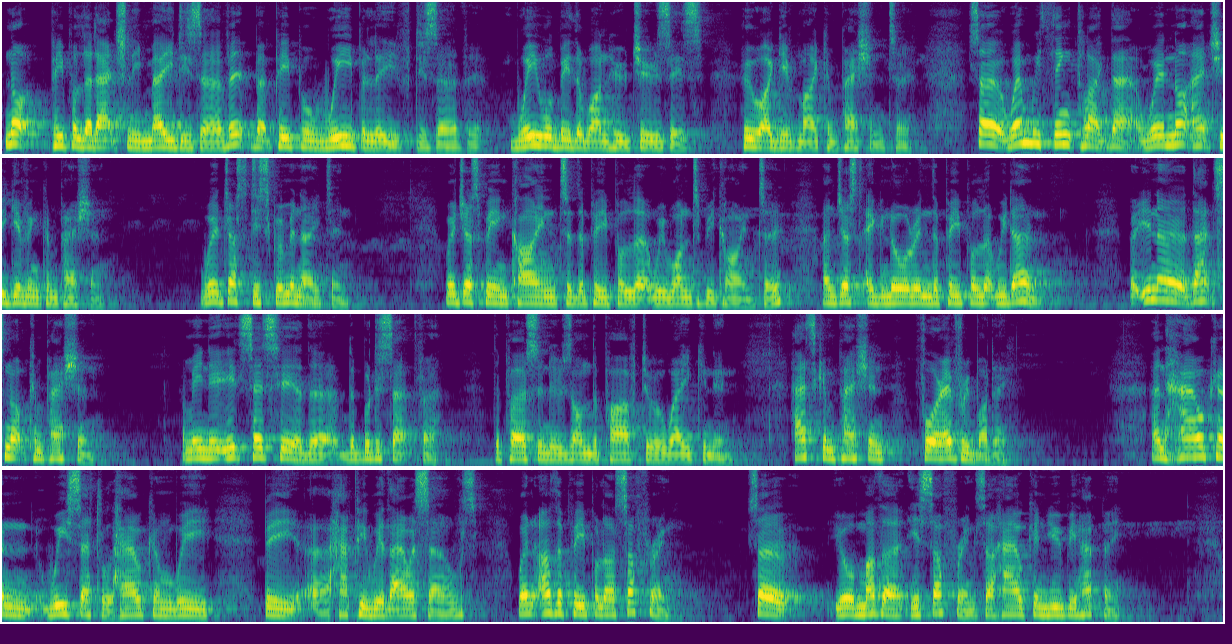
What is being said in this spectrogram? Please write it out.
Not people that actually may deserve it, but people we believe deserve it. We will be the one who chooses who I give my compassion to. So when we think like that, we're not actually giving compassion. We're just discriminating. We're just being kind to the people that we want to be kind to and just ignoring the people that we don't. But you know, that's not compassion. I mean, it says here the, the bodhisattva, the person who's on the path to awakening, has compassion for everybody. And how can we settle? How can we be uh, happy with ourselves when other people are suffering. So, your mother is suffering, so how can you be happy?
